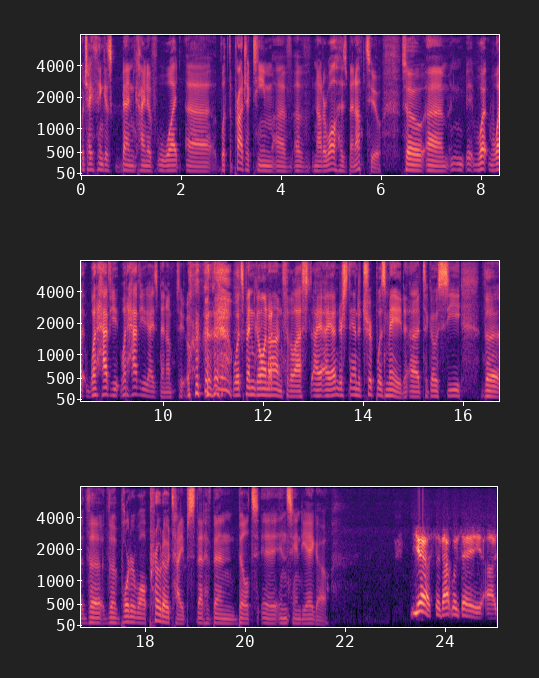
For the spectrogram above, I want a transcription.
which I think has been kind of what uh, what the project team of of Not Our Wall has been up to. So, um, what what what have you what have you guys been up to? What's been going on for the last? I, I understand a trip was made uh, to go see the the the border wall prototypes that have been built in San Diego. Yeah, so that was a uh,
